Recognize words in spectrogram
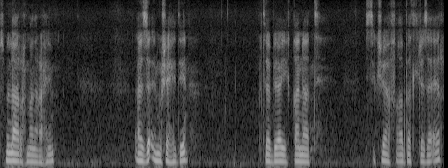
بسم الله الرحمن الرحيم. أعزائي المشاهدين متابعي قناة استكشاف غابات الجزائر.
